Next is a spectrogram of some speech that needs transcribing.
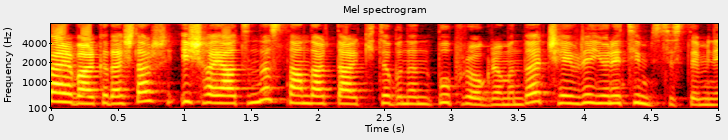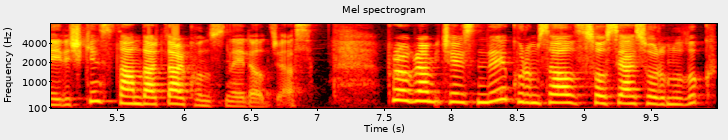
Merhaba arkadaşlar. İş Hayatında Standartlar kitabının bu programında çevre yönetim sistemine ilişkin standartlar konusunu ele alacağız. Program içerisinde kurumsal sosyal sorumluluk,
